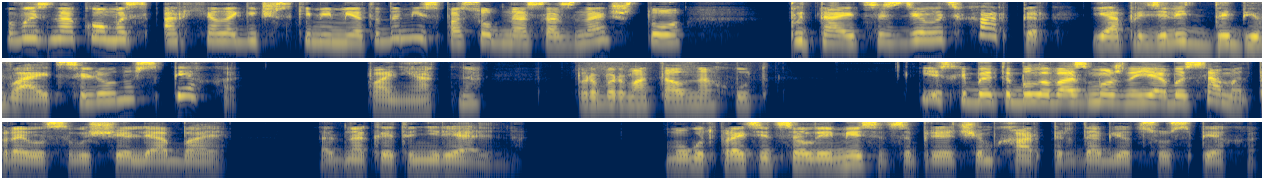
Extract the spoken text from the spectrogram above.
Вы знакомы с археологическими методами и способны осознать, что пытается сделать Харпер и определить, добивается ли он успеха. — Понятно, — пробормотал Нахут. — Если бы это было возможно, я бы сам отправился в ущелье Абая. Однако это нереально. Могут пройти целые месяцы, прежде чем Харпер добьется успеха.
